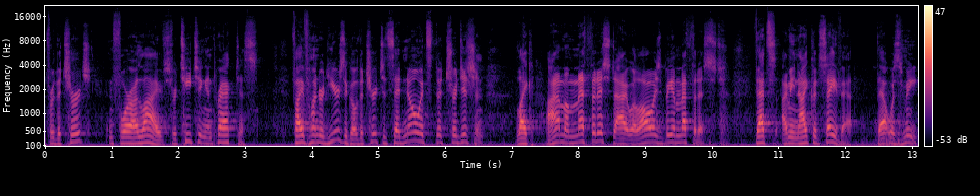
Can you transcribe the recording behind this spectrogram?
for the church and for our lives, for teaching and practice. 500 years ago, the church had said, no, it's the tradition. Like, I'm a Methodist, I will always be a Methodist. That's, I mean, I could say that. That was me.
